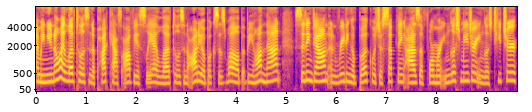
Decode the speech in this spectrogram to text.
I mean, you know, I love to listen to podcasts, obviously. I love to listen to audiobooks as well. But beyond that, sitting down and reading a book, which is something as a former English major, English teacher,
